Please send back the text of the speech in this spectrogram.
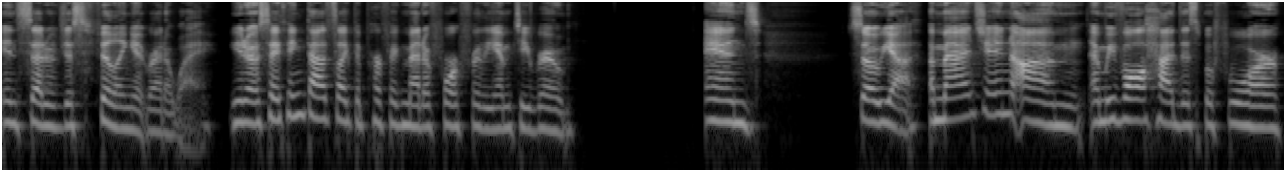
instead of just filling it right away. You know, so I think that's like the perfect metaphor for the empty room. And so yeah, imagine um and we've all had this before.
